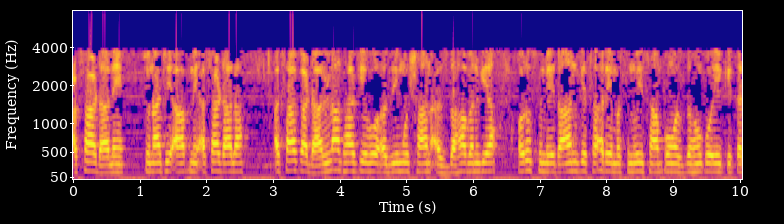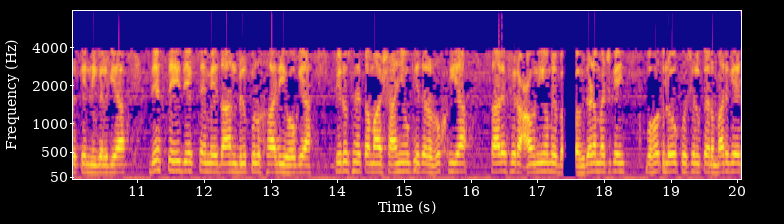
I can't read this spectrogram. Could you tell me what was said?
عصا ڈالیں۔ چنانچہ آپ نے عصا ڈالا۔ عصا کا ڈالنا تھا کہ وہ عظیم و شان ازدہا بن گیا۔ اور اس میدان کے سارے مصنوعی سانپوں ازدہوں کو ایک ایک کر کے نگل گیا۔ دیکھتے ہی دیکھتے میدان بالکل خالی ہو گیا۔ پھر اس نے تماشائیوں کی طرف رخ کیا۔ سارے فرعونیوں میں بگڑ مچ گئی۔ بہت لوگ کچل کر مر گئے۔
